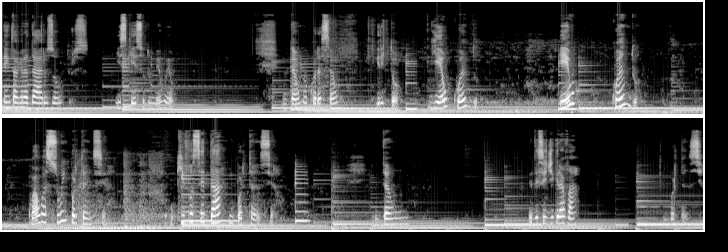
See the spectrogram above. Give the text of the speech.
tento agradar os outros e esqueço do meu eu. Então meu coração gritou. E eu quando? Eu? Quando? Qual a sua importância? O que você dá importância? Então, eu decidi gravar importância.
